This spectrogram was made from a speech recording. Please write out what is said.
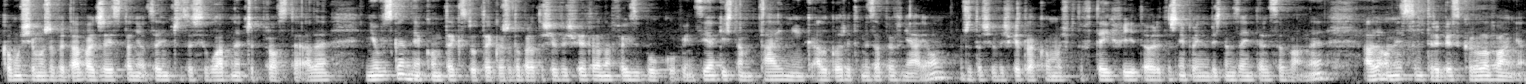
komuś się może wydawać, że jest w stanie ocenić, czy coś jest ładne, czy proste, ale nie uwzględnia kontekstu tego, że dobra, to się wyświetla na Facebooku, więc jakiś tam timing, algorytmy zapewniają, że to się wyświetla komuś, kto w tej chwili teoretycznie powinien być tam zainteresowany, ale on jest w tym trybie scrollowania.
